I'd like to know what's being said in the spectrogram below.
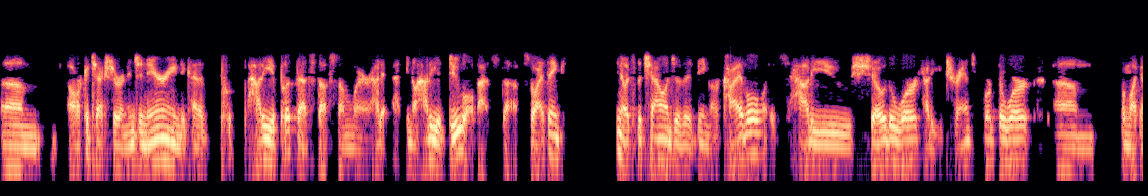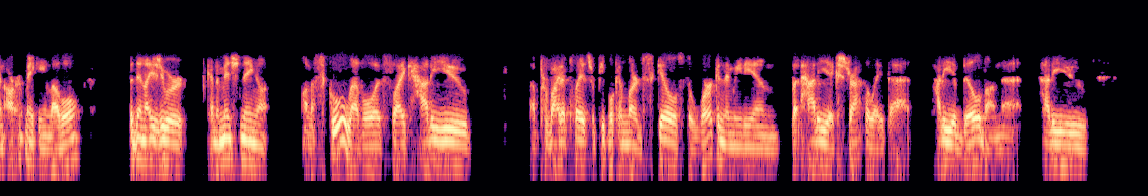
um, architecture and engineering to kind of put, how do you put that stuff somewhere? How do, you know, how do you do all that stuff? So I think you know, it's the challenge of it being archival. It's how do you show the work? How do you transport the work um, from like an art making level? But then, as you were kind of mentioning on, on a school level, it's like how do you uh, provide a place where people can learn skills to work in the medium, but how do you extrapolate that? How do you build on that? How do you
